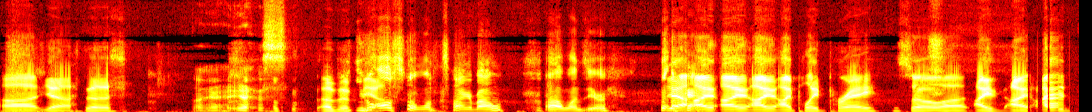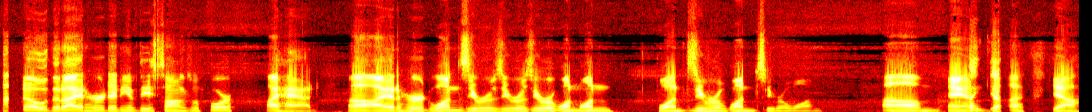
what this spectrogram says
Uh, yeah. The Okay. Yes. uh, You yeah. also want to talk about uh, one zero. Yeah. I, I, I, I played Prey, so uh, I, I I did not know that I had heard any of these songs before. I had. Uh, I had heard one zero zero zero one one one zero one zero one. Um, and Thank uh, yeah,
